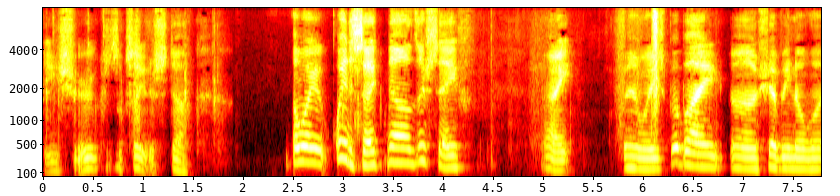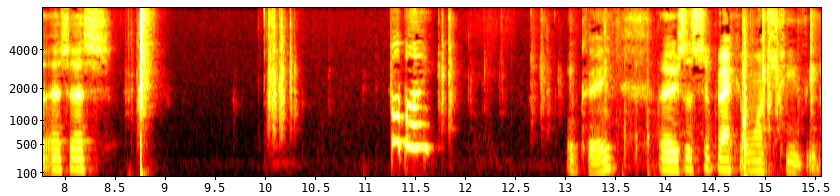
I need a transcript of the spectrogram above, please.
are you sure? Because looks like they're stuck. Oh, wait, wait a sec. No, they're safe. Alright. Anyways, bye-bye, uh, Chevy Nova SS. Bye-bye. Okay. Anyways, let's sit back and watch TV.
